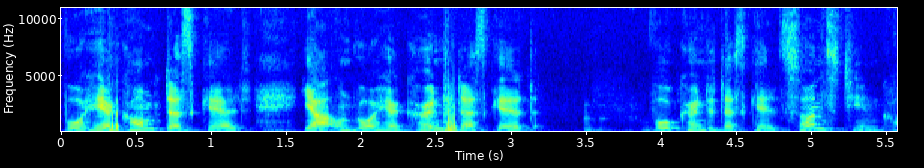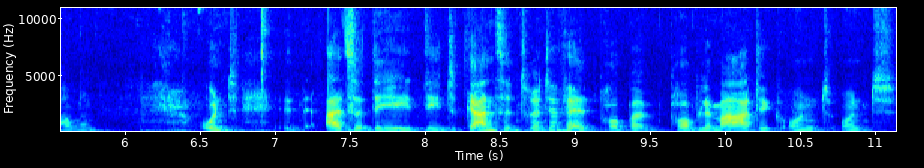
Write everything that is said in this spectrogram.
woher kommt das Geld? Ja, und woher könnte das Geld, wo könnte das Geld sonst hinkommen? Und also die, die ganze dritte Weltproblematik und, und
